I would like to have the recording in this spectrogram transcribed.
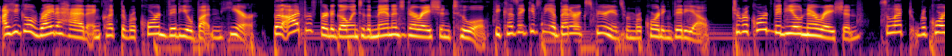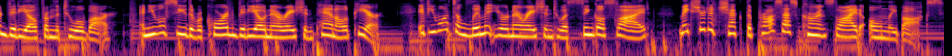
I could go right ahead and click the record video button here, but I prefer to go into the Manage Narration tool because it gives me a better experience when recording video. To record video narration, select Record Video from the toolbar, and you will see the Record Video Narration panel appear. If you want to limit your narration to a single slide, make sure to check the Process Current Slide Only box.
